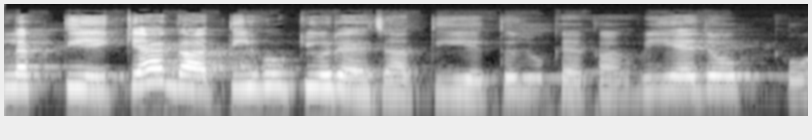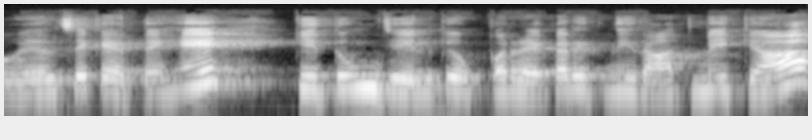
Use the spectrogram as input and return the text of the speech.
लगती है? क्या गाती हो? क्यों रह जाती है? तो जो कह कवि है, जो कोयल से कहते हैं कि तुम जेल के ऊपर रहकर इतनी रात में क्या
